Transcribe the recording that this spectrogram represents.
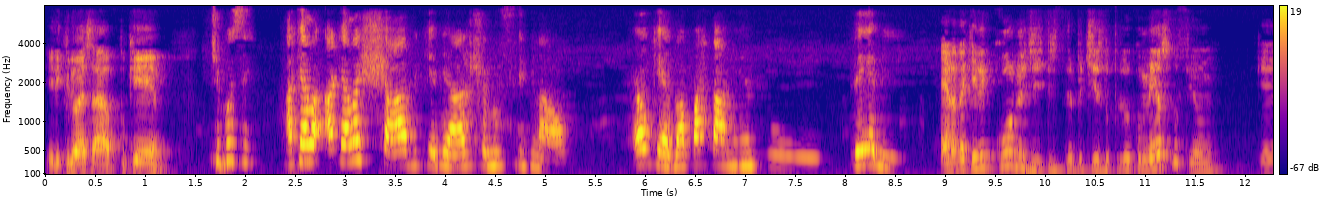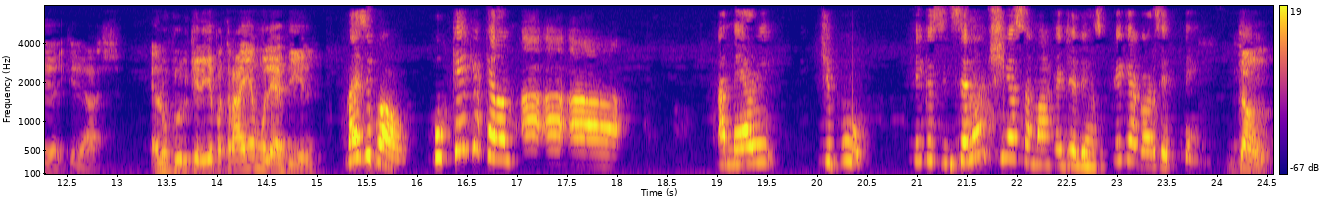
Ele criou essa. Porque. Tipo assim, aquela, aquela chave que ele acha no final. É o que? É do apartamento dele? Era daquele clube de striptease do, do começo do filme que ele, que ele acha. Era um clube que ele ia pra trair a mulher dele. Mas igual, por que que aquela. A, a, a, a Mary, tipo, fica assim, você não tinha essa marca de aliança, por que, que agora você tem? Então,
